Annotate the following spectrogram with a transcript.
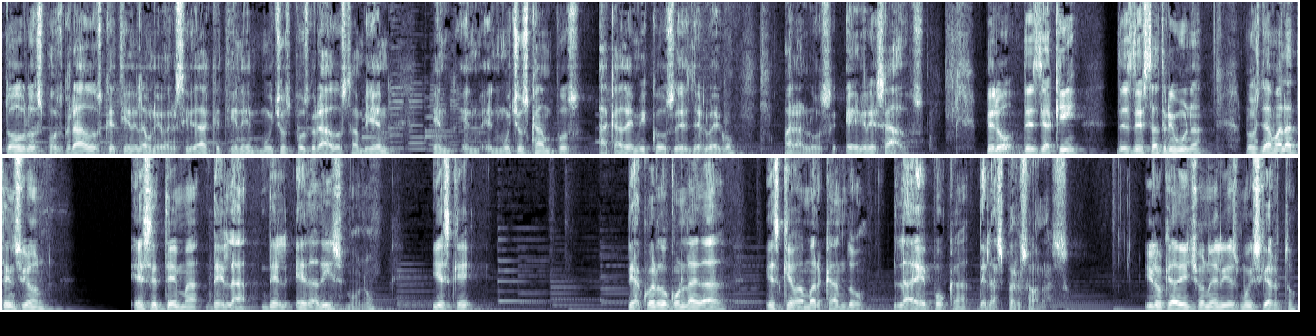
todos los posgrados que tiene la universidad, que tiene muchos posgrados también en, muchos campos académicos, desde luego, para los egresados. Pero desde aquí, desde esta tribuna, nos llama la atención ese tema de la, del edadismo, ¿no? Y es que de acuerdo con la edad, es que va marcando la época de las personas. Y lo que ha dicho Nelly es muy cierto.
